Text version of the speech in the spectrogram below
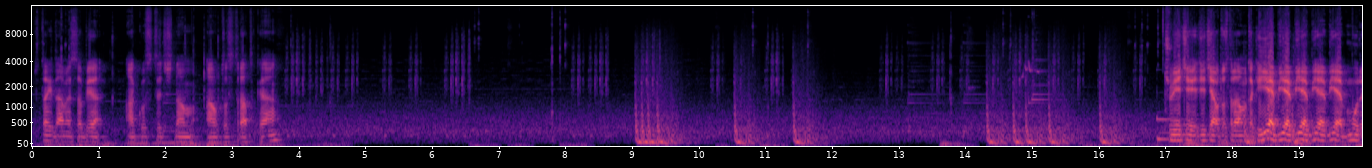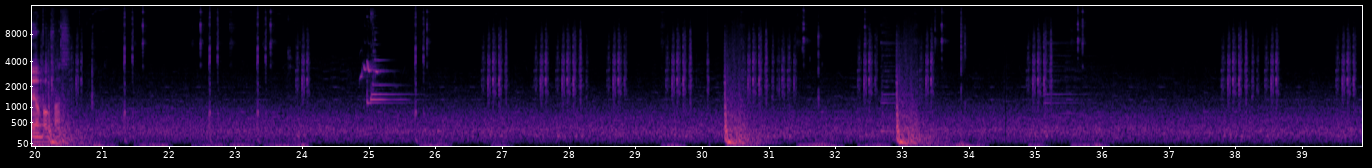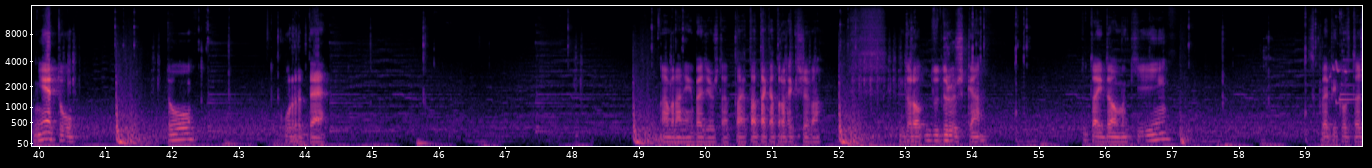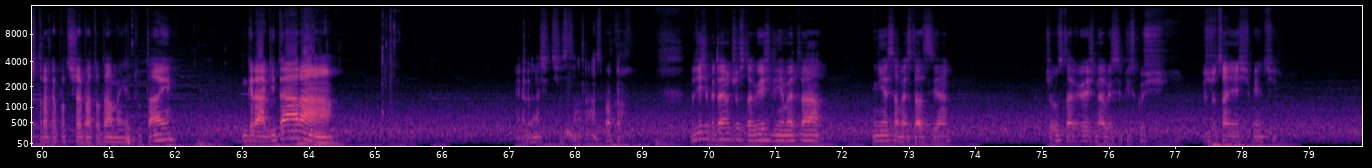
Tutaj damy sobie akustyczną autostradkę. Czujecie, jedziecie autostradą, takie jeb, jeb, jeb, jeb, jeb, mury obok was. Nie tu. Tu. Kurde. Dobra, niech będzie już ta, ta, ta taka trochę krzywa. Dro. Tutaj domki. Sklepików też trochę potrzeba, to damy je tutaj. Gra gitara. 11300, a spoko. Ludzie się pytają, czy ustawiłeś linię metra, nie same stacje. Czy ustawiłeś na wysypisku wyrzucanie śmieci?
